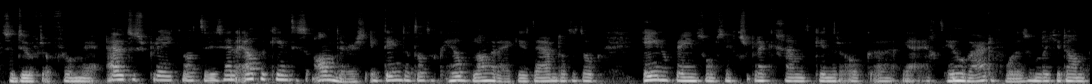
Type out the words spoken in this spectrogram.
ze durft ook veel meer uit te spreken wat er is. En elke kind is anders. Ik denk dat dat ook heel belangrijk is. Daarom dat het ook één op één soms in gesprekken gaan met kinderen ook uh, ja, echt heel waardevol is. Omdat je dan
